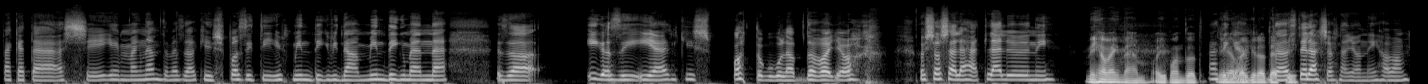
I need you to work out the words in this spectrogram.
feketesség, én meg nem tudom, ez a kis pozitív, mindig vidám, mindig menne, ez a igazi ilyen kis pattogó labda vagyok, hogy sose lehet lelőni. Néha meg nem, ahogy mondod. Hát néha igen, a de ez tényleg csak nagyon néha van.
